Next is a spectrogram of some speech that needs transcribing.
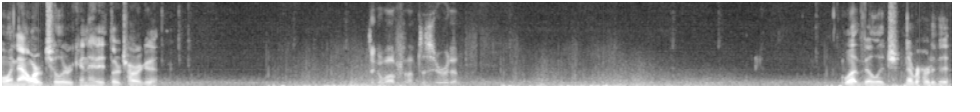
Well, now artillery can hit their target. To go up for them to zero it in. What village? Never heard of it.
